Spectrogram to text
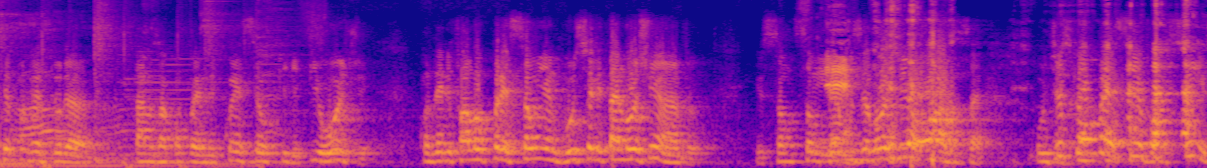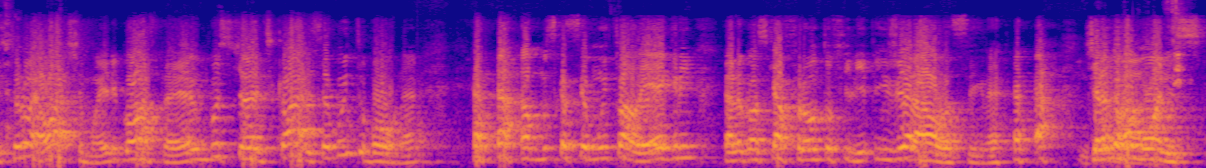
você, porventura, está nos acompanhando e conheceu o Felipe hoje, quando ele fala opressão e angústia, ele está elogiando. E são, são termos é. elogiosos. O disco é opressivo, sim, isso não é ótimo, ele gosta, é angustiante, claro, isso é muito bom, né? a música ser muito alegre é um negócio que afronta o Felipe em geral, assim, né? Tirando Ramones.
